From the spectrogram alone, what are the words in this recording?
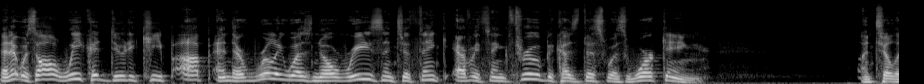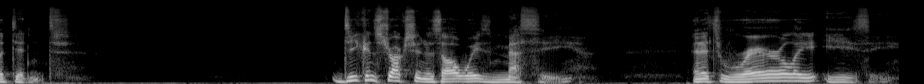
and it was all we could do to keep up, and there really was no reason to think everything through because this was working until it didn't. Deconstruction is always messy, and it's rarely easy.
